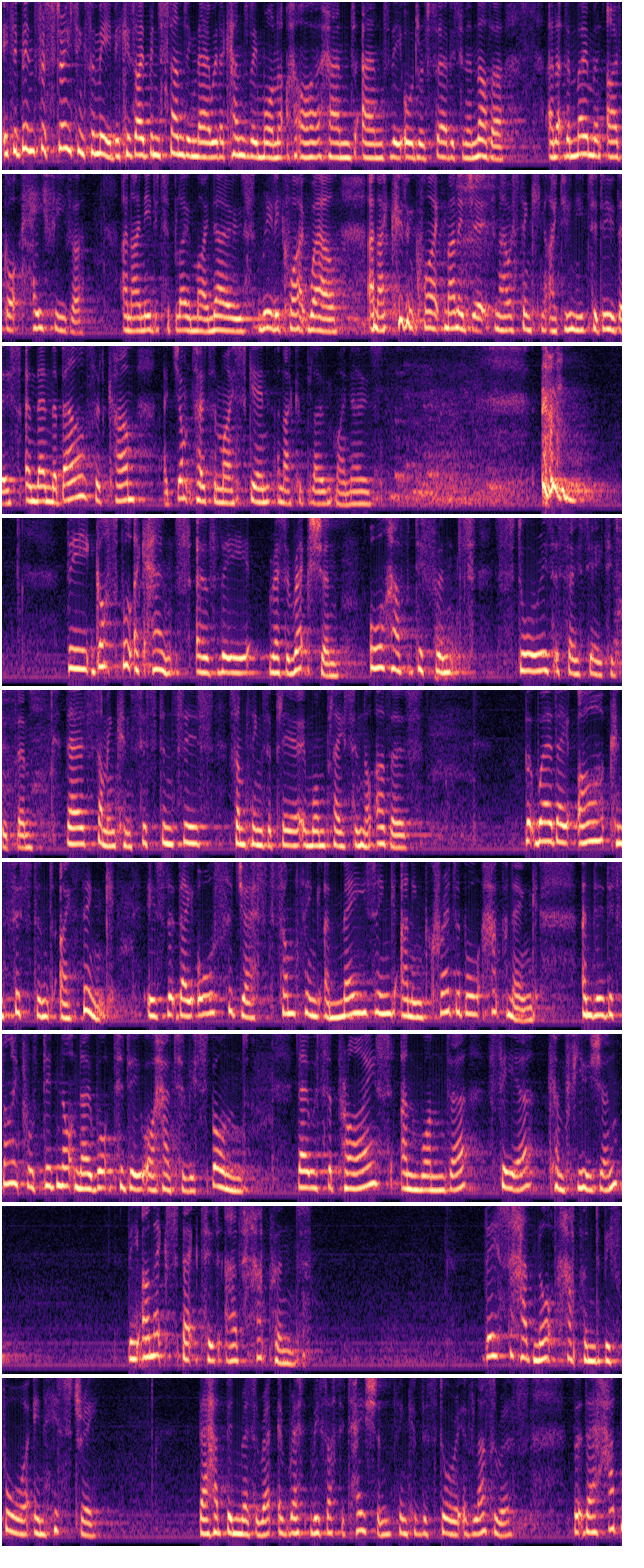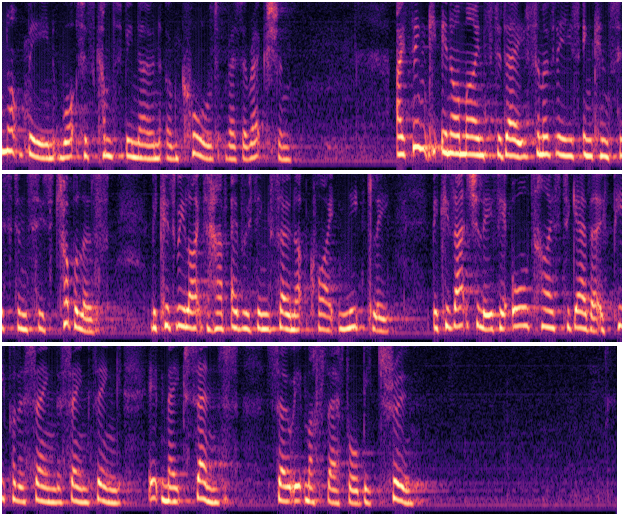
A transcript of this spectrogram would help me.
It had been frustrating for me because I'd been standing there with a candle in one hand and the order of service in another, and at the moment I've got hay fever and I needed to blow my nose really quite well, and I couldn't quite manage it. And I was thinking, I do need to do this. And then the bells had come, I jumped out of my skin, and I could blow my nose. the gospel accounts of the resurrection all have different stories associated with them. There's some inconsistencies, some things appear in one place and not others. But where they are consistent, I think, is that they all suggest something amazing and incredible happening, and the disciples did not know what to do or how to respond. There was surprise and wonder, fear, confusion. The unexpected had happened. This had not happened before in history. There had been uh, resuscitation, think of the story of Lazarus, but there had not been what has come to be known and called resurrection. I think in our minds today, some of these inconsistencies trouble us because we like to have everything sewn up quite neatly. Because actually, if it all ties together, if people are saying the same thing, it makes sense. So it must therefore be true.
